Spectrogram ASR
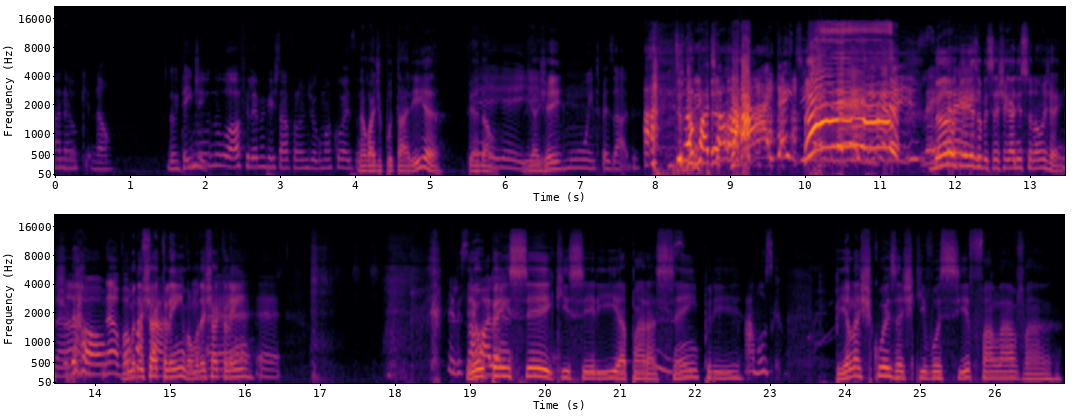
Ah, No não. que- Não. Não entendi. No, no off, lembra que a gente tava falando de alguma coisa? Negócio de putaria? Perdão. Ei, ei, ei. Viajei? Muito pesado. Não, pode falar. Ah, entendi. Lembrei. Não, que Lembrei. isso, não precisa chegar nisso não, gente. Não. vamos, Vamos deixar clean, vamos deixar é, clean. É. Eu olha, pensei que seria para sempre A música. pelas coisas que você falava,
